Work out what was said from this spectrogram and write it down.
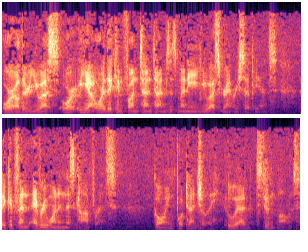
or other U.S., or, yeah, or they can fund 10 times as many U.S. grant recipients. They could fund everyone in this conference going potentially who had student loans.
